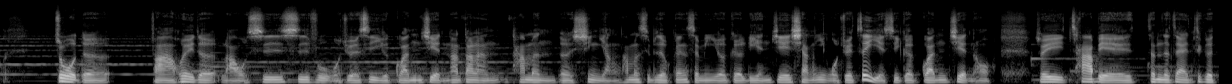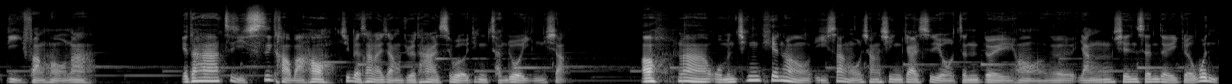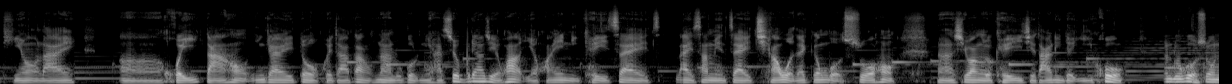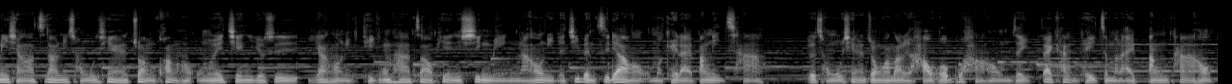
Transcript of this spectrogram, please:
做的。法会的老师师傅，我觉得是一个关键。那当然，他们的信仰，他们是不是跟神明有一个连接相应？我觉得这也是一个关键哦。所以差别真的在这个地方哦。那给大家自己思考吧哈。基本上来讲，我觉得它还是会有一定程度的影响。好，那我们今天哈，以上我相信应该是有针对哈呃杨先生的一个问题哦来。呃，回答哈，应该都有回答到。那如果你还是有不了解的话，也欢迎你可以在赖上面再敲我，再跟我说哈。那希望有可以解答你的疑惑。那如果说你想要知道你宠物现在的状况哈，我们会建议就是一样哈，你提供它照片、姓名，然后你的基本资料哈，我们可以来帮你查这个宠物现在状况到底好或不好。我们再再看可以怎么来帮它哈。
